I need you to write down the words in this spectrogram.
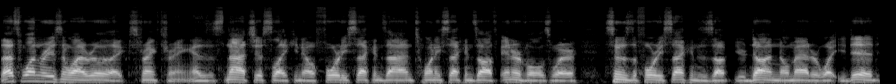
that's one reason why I really like strength training, as it's not just like, you know, 40 seconds on, 20 seconds off intervals where as soon as the 40 seconds is up, you're done no matter what you did.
